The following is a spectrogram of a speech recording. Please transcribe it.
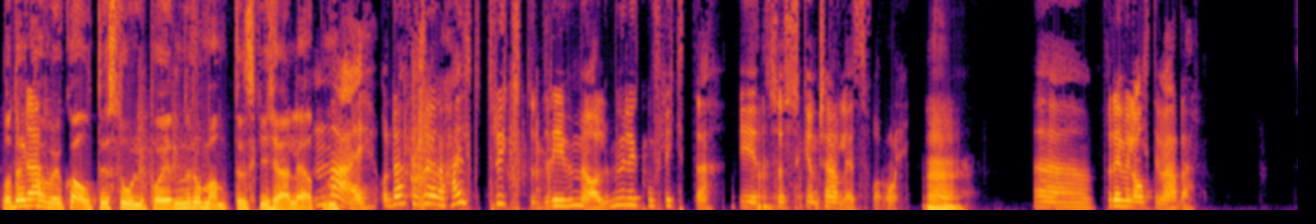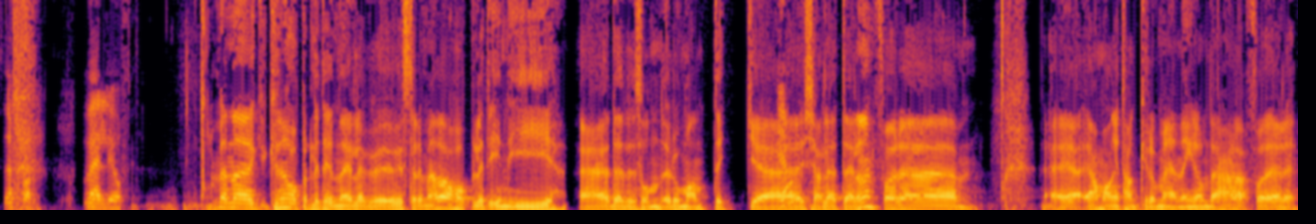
Og det Der- kan vi jo ikke alltid stole på i den romantiske kjærligheten. Nei, og derfor er det helt trygt å drive med alle mulige konflikter i et søskenkjærlighetsforhold. Mm. Uh, for det vil alltid være der. Derfor. Veldig ofte. Men uh, kunne hoppet litt inn, eller hvis dere er med, da, hoppe litt inn i uh, denne sånn romantikk-kjærlighet-delen? For eh, jeg, jeg har mange tanker og meninger om det her. Da, for, eller,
